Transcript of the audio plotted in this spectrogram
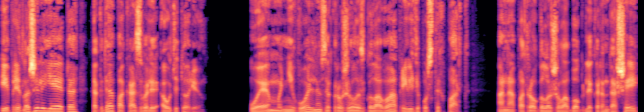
и предложили ей это, когда показывали аудиторию. У Эммы невольно закружилась голова при виде пустых парт. Она потрогала желобок для карандашей,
